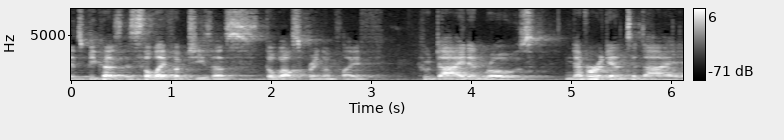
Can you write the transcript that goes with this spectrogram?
it's because it's the life of Jesus, the wellspring of life, who died and rose, never again to die,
